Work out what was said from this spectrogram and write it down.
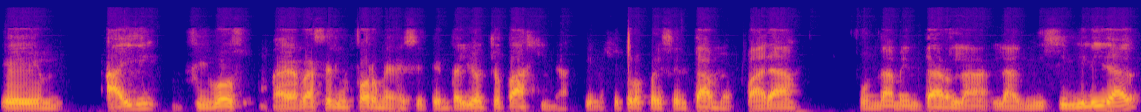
Eh, ahí, si vos agarrás el informe de 78 páginas que nosotros presentamos para fundamentar la, la admisibilidad,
